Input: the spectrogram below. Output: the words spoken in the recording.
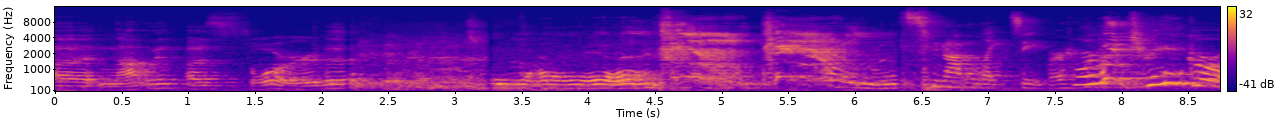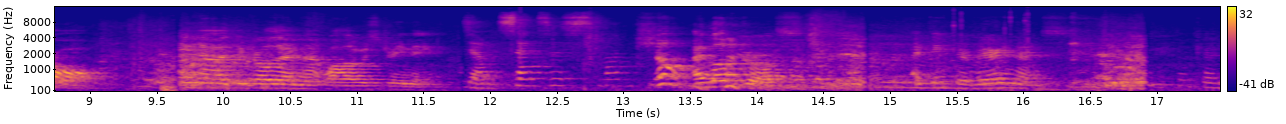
Uh, not with a sword. It's not a lightsaber. You're my dream girl. And uh, the girl that I met while I was dreaming. Sound sexist much? No, I love girls. I think they're very nice. Okay,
